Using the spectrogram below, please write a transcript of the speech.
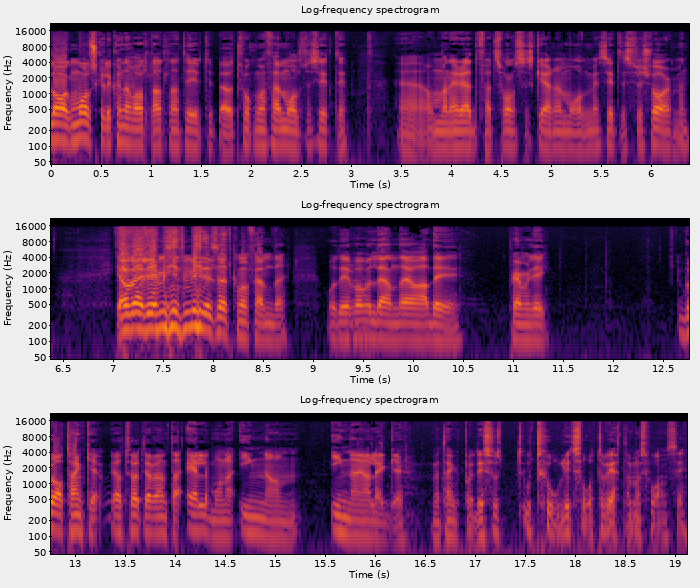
Lagmål skulle kunna vara ett alternativ, typ över 2,5 mål för City. Eh, om man är rädd för att Swansea ska göra några mål med Citys försvar. Men jag väljer min minus 1,5 där. Och det var väl det enda jag hade i Premier League. Bra tanke. Jag tror att jag väntar älvorna innan, innan jag lägger. Med tanke på att det är så otroligt svårt att veta med Swansea.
